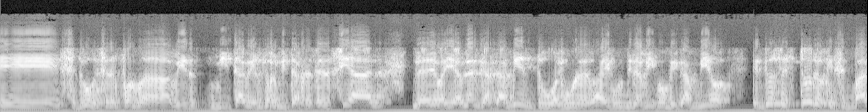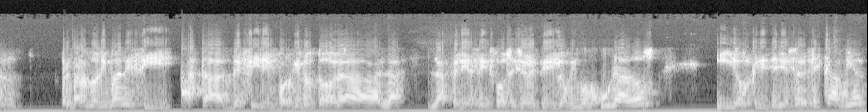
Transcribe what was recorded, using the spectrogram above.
eh, se tuvo que hacer en forma mitad virtual, mitad presencial. La de Bahía Blanca también tuvo algún dinamismo que cambió. Entonces, todos los que se van preparando animales y hasta definen, porque no todas las ferias y exposiciones tienen los mismos jurados y los criterios a veces cambian,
